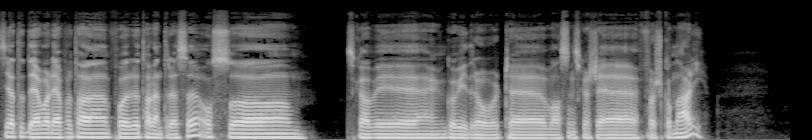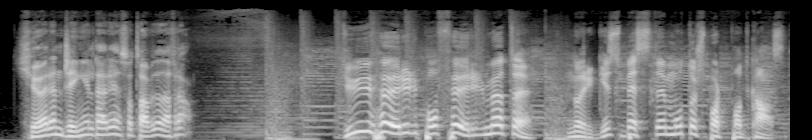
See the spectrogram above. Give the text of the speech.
si at det var det for, ta, for talentrace, og så skal vi gå videre over til hva som skal skje førstkommende helg. Kjør en jingle, Terje, så tar vi det derfra. Du hører på Førermøtet, Norges beste motorsportpodkast.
